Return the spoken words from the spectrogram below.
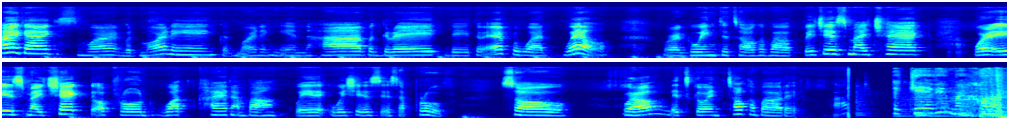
Hi guys, more good morning, good morning, and have a great day to everyone. Well, we're going to talk about which is my check, where is my check to approve, what kind of bank which is is approved. So, well, let's go and talk about it. I gave you my heart.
